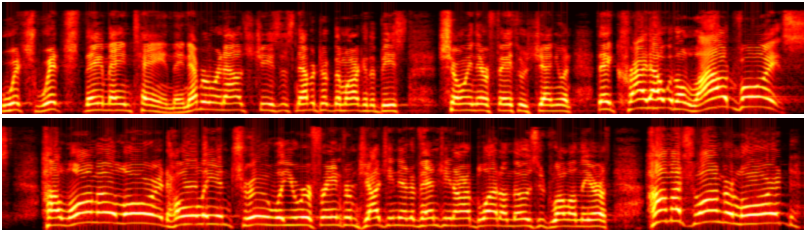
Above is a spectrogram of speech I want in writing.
which, which they maintain. They never renounced Jesus, never took the mark of the beast, showing their faith was genuine. They cried out with a loud voice. How long, O Lord, holy and true, will you refrain from judging and avenging our blood on those who dwell on the earth? How much longer, Lord?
